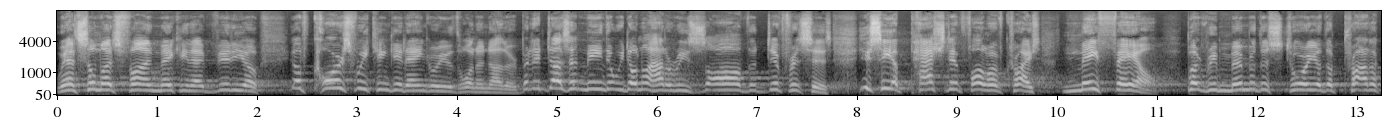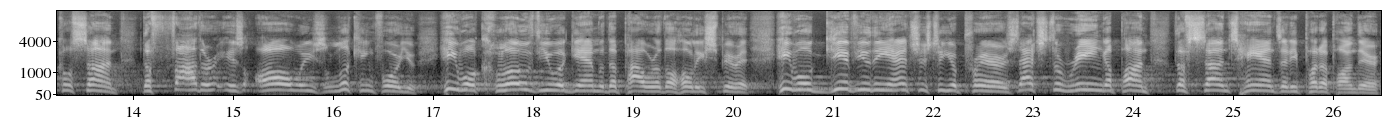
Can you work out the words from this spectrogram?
We had so much fun making that video. Of course, we can get angry with one another, but it doesn't mean that we don't know how to resolve the differences. You see, a passionate follower of Christ may fail, but remember the story of the prodigal son. The Father is always looking for you. He will clothe you again with the power of the Holy Spirit. He will give you the answers to your prayers. That's the ring upon the Son's hands that He put upon there.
